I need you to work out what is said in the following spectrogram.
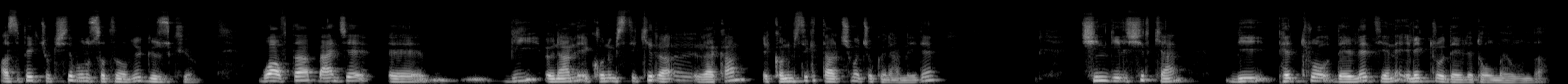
Aslında pek çok işte bunu satın alıyor gözüküyor. Bu hafta bence e, bir önemli ekonomisteki ra- rakam, ekonomisteki tartışma çok önemliydi. Çin gelişirken bir petro devlet yerine elektro devlet olma yolunda.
